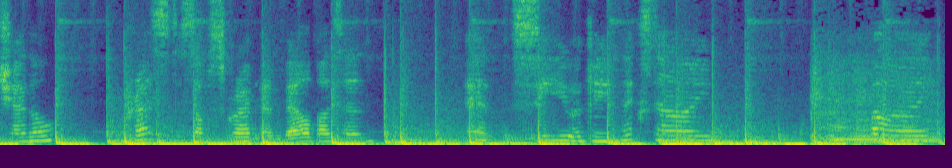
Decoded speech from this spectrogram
channel, press the subscribe and bell button, and see you again next time. Bye.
